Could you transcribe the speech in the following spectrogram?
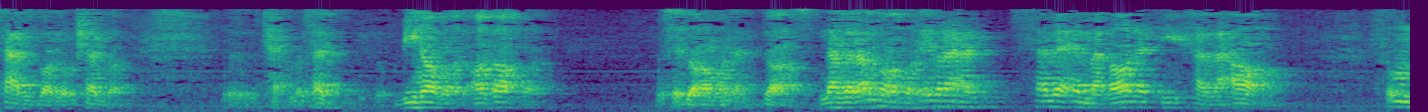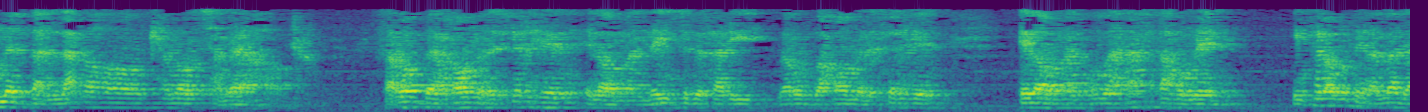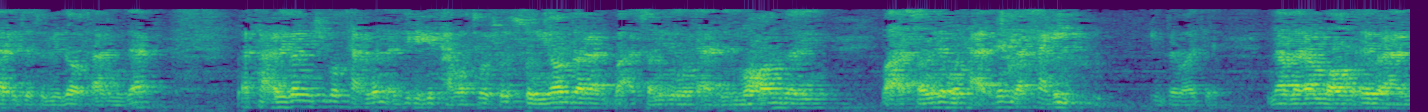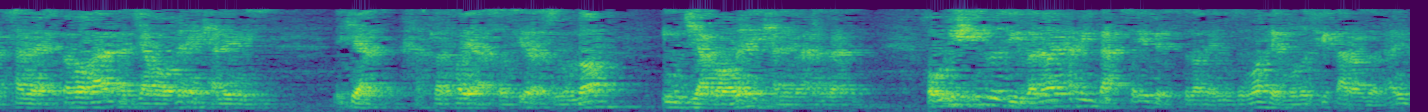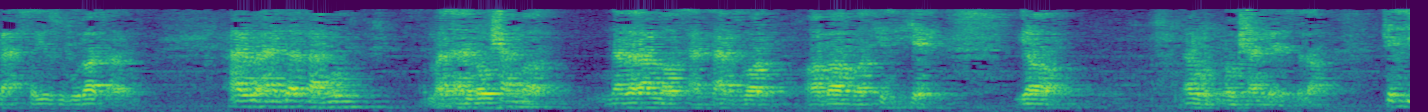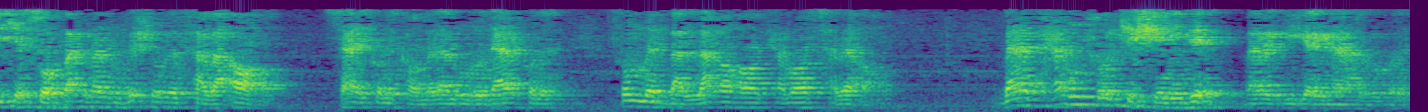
سرز باد روشن باد. مثلا بینا باد آگاه باد. مثل دعا مانند دعاست. نظر الله و امران سمع مقالتی فوعا. ثم بلغها کما سمعها فرب حامل فقه الى من لیس بفقی و رب حامل فقه الى من هو افقه من این کلام رو پیغمبر در حجت الوداع فرمودن و تقریبا میشه گفت تقریبا نزدیک یک تواتر شد. سنیان دارن با اسانید متعدد. ما داریم با اسانید متعدد و صحیح این روایت نظرم با ابرن سمه و واقعا از جوامع کلمه نیست. یکی از خصلت های اساسی رسول الله این جوامع کلمه حضرت خب میشه این رو زیر بنای همین بحثای به اصطلاح امروز ما هرمونوسی قرار داد همین بحثای ظهورات قرار داد. هر معذر فرمود مثلا روشن با نظرم با سرسرز با آگاه با کسی که یا روشن به اصطلاح. کسی که صحبت من رو بشنوه فوعا. سعی کنه کاملا اون رو درک کنه. ثم بلغها کما سمعها. بعد همونطور که شنیده برای دیگری نقل بکنه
